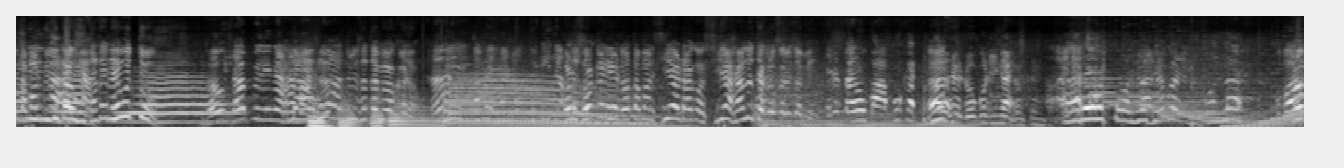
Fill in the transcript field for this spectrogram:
તમારું બીજું તો. નહીં હોતું લઈને તમે પણ છોકરી હેઠો તમારે સિયા ડાગો સિયા હાલો ઝઘડો કર્યો તમે. એટલે તારો બાપુ કટકા છે કોડી ના અરે કોરજો બોલલા ઊભા રહો.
